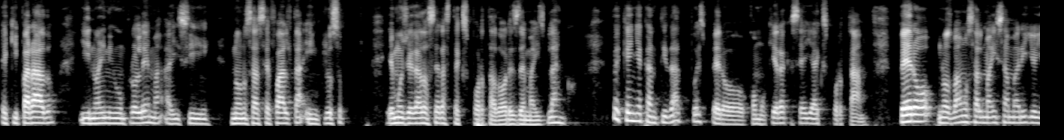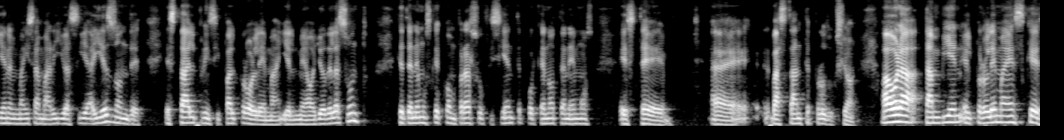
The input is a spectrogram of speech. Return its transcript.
equiparado y no hay ningún problema. Ahí sí no nos hace falta, incluso hemos llegado a ser hasta exportadores de maíz blanco pequeña cantidad, pues, pero como quiera que sea, ya exportamos. Pero nos vamos al maíz amarillo y en el maíz amarillo así, ahí es donde está el principal problema y el meollo del asunto, que tenemos que comprar suficiente porque no tenemos este, eh, bastante producción. Ahora, también el problema es que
